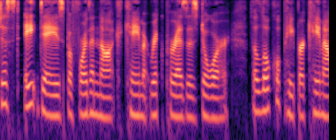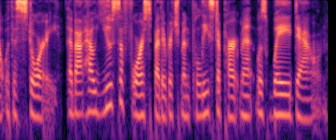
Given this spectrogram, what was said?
Just eight days before the knock came at Rick Perez's door, the local paper came out with a story about how use of force by the Richmond Police Department was way down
